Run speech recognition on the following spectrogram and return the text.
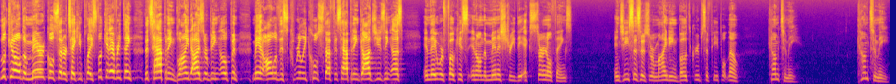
Look at all the miracles that are taking place. Look at everything that's happening. Blind eyes are being opened. Man, all of this really cool stuff is happening. God's using us. And they were focused in on the ministry, the external things. And Jesus is reminding both groups of people no, come to me. Come to me.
